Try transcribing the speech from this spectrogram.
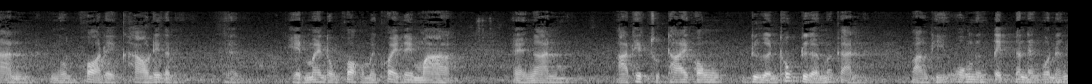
นั่นหลวงพ่อได้ข่าวด้วยกันเเห็นไหมหลวงพ่อก็ไม่ค่อยได้มาเองานอาทิตย์สุดท้ายของเดือนทุกเดือนเหมือนกัน บางทีองค์หนึ่งติดนั่นหนึ่งองค์หนึ่ง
